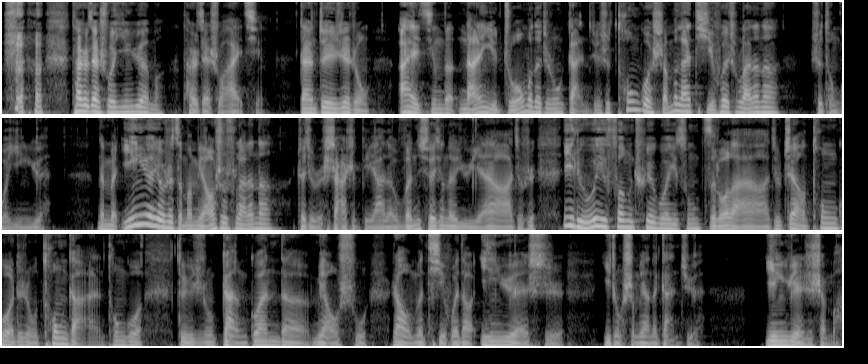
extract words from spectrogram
他是在说音乐吗？他是在说爱情。但是对于这种爱情的难以琢磨的这种感觉，是通过什么来体会出来的呢？是通过音乐。那么音乐又是怎么描述出来的呢？这就是莎士比亚的文学性的语言啊，就是一缕微风吹过一丛紫罗兰啊，就这样通过这种通感，通过对于这种感官的描述，让我们体会到音乐是一种什么样的感觉。音乐是什么？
